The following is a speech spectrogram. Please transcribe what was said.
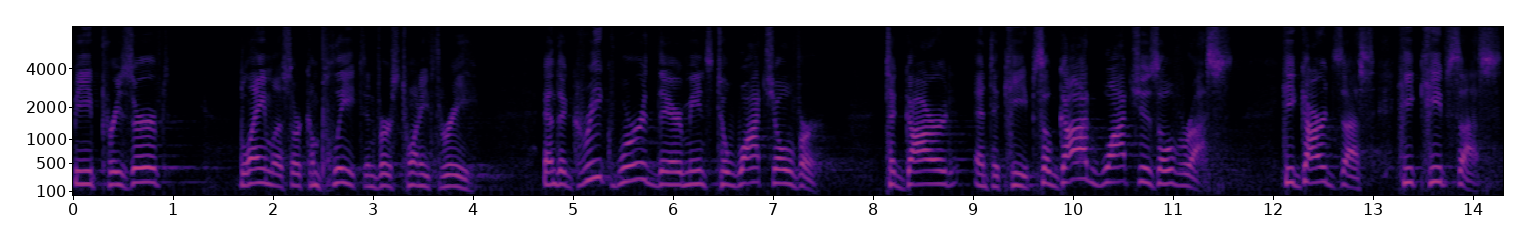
be preserved blameless or complete in verse 23. And the Greek word there means to watch over, to guard, and to keep. So God watches over us, He guards us, He keeps us.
